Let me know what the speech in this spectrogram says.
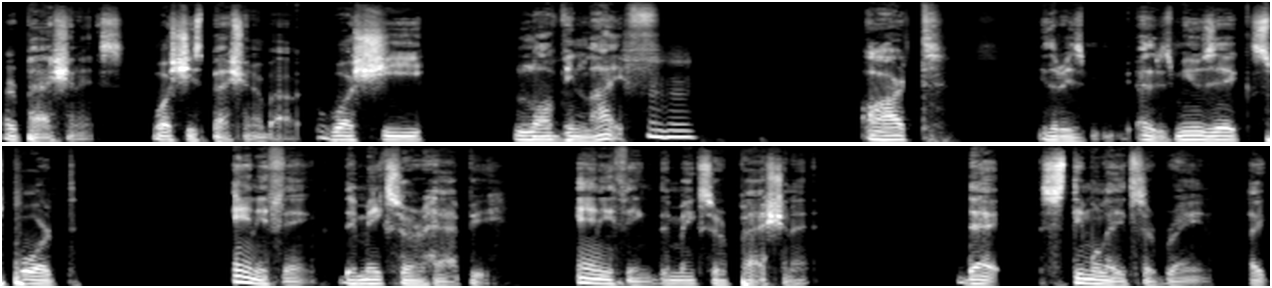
her passion is, what she's passionate about, what she love in life, hmm art, either is either it's music, sport, anything that makes her happy, anything that makes her passionate, that stimulates her brain, like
